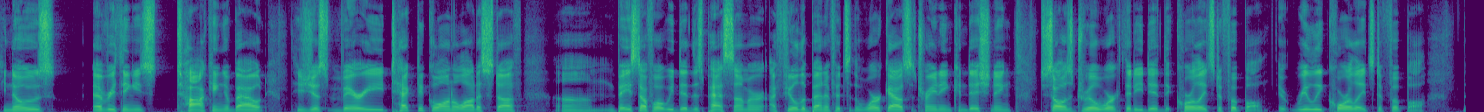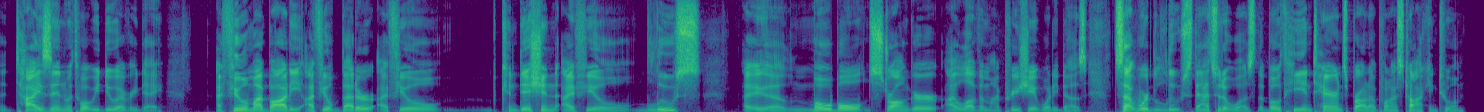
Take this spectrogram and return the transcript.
He knows everything he's talking about. He's just very technical on a lot of stuff. Um, based off what we did this past summer, I feel the benefits of the workouts, the training, conditioning, just all his drill work that he did that correlates to football. It really correlates to football. It ties in with what we do every day. I feel in my body. I feel better. I feel conditioned. I feel loose, uh, mobile, stronger. I love him. I appreciate what he does. It's that word loose. That's what it was that both he and Terrance brought up when I was talking to him.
